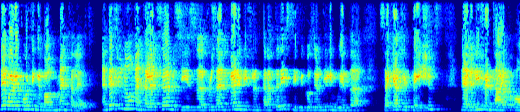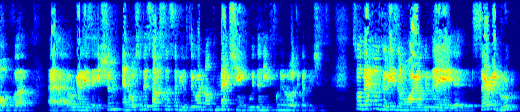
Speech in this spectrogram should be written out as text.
they were reporting about mental health. And as you know, mental health services uh, present very different characteristics because they're dealing with uh, psychiatric patients. They have a different type of uh, uh, organization and also the substance abuse. They were not matching with the need for neurological patients. So that was the reason why with the uh, survey group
